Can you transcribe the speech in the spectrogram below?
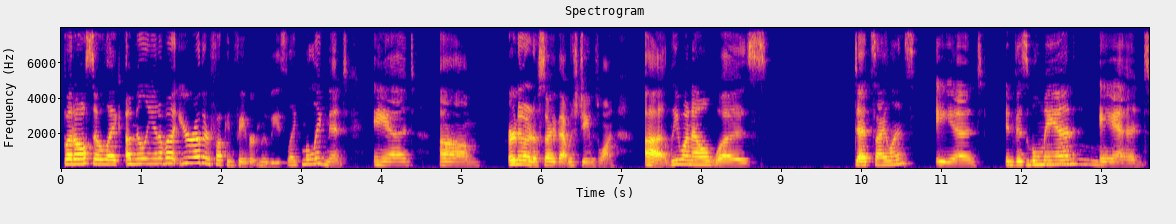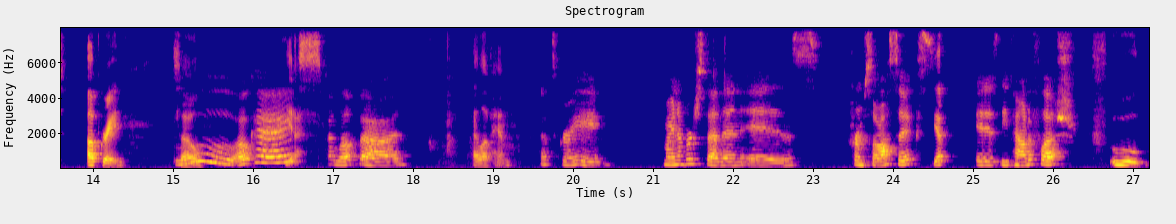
but also like a million of uh, your other fucking favorite movies, like Malignant and um or no no no sorry that was James Wan. Uh, Leigh Whannell was Dead Silence and Invisible Man Ooh. and Upgrade. So Ooh, okay. yes, I love that. I love him. That's great. My number seven is from Saw Six. Yep. It is the Pound of Flesh. Ooh,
